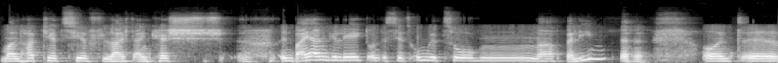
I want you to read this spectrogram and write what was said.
man hat jetzt hier vielleicht ein Cache äh, in Bayern gelegt und ist jetzt umgezogen nach Berlin und äh,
